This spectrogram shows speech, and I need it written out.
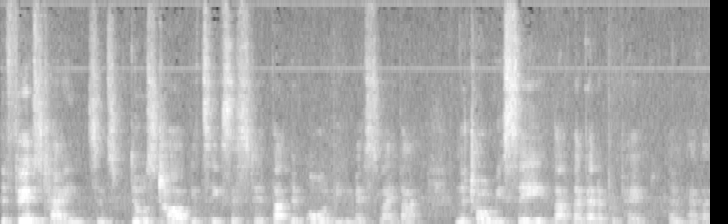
The first time since those targets existed that they've all been missed like that. And the Tories say that they're better prepared than ever.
